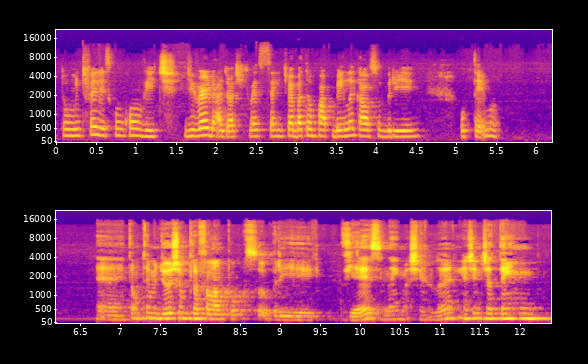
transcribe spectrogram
Estou muito feliz com o convite. De verdade, eu acho que vai ser, a gente vai bater um papo bem legal sobre o tema. É, então, o tema de hoje é para falar um pouco sobre viés né, em Machine Learning. A gente já tem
